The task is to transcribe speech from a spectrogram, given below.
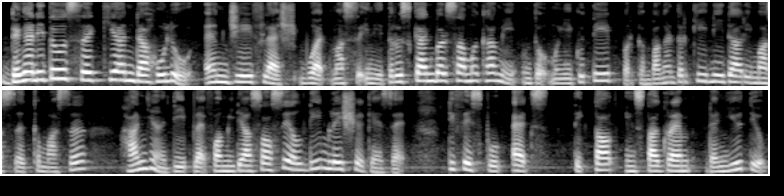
Dengan itu, sekian dahulu MJ Flash buat masa ini. Teruskan bersama kami untuk mengikuti perkembangan terkini dari masa ke masa hanya di platform media sosial di Malaysia Gazette, di Facebook X, TikTok, Instagram dan YouTube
